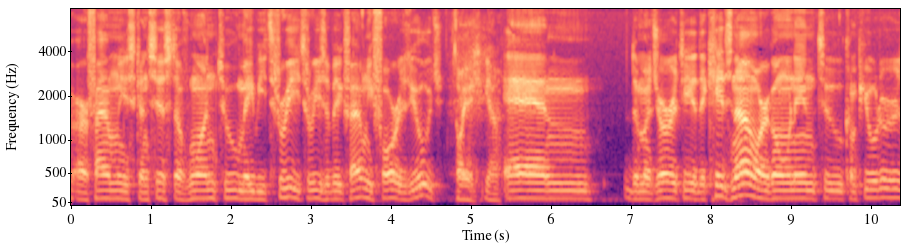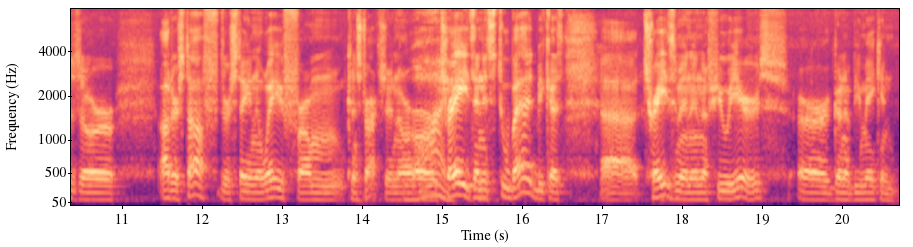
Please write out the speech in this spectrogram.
our families consist of one, two, maybe three. Three is a big family, four is huge. Oh yeah. Yeah. And the majority of the kids now are going into computers or other stuff. They're staying away from construction or, or trades, and it's too bad because uh, tradesmen in a few years are going to be making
